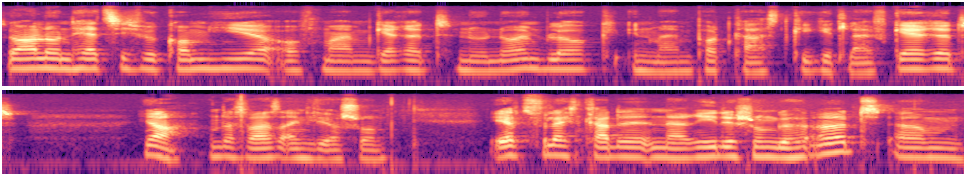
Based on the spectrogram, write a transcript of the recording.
So, hallo und herzlich willkommen hier auf meinem Gerrit09-Blog in meinem Podcast Kick It Live Gerrit. Ja, und das war es eigentlich auch schon. Ihr habt es vielleicht gerade in der Rede schon gehört. Ähm,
